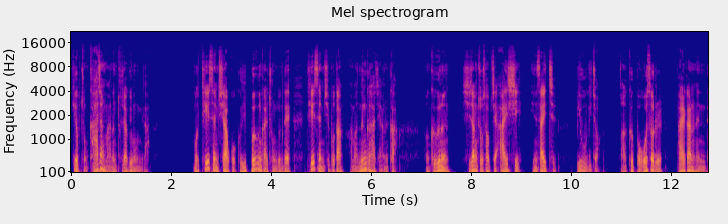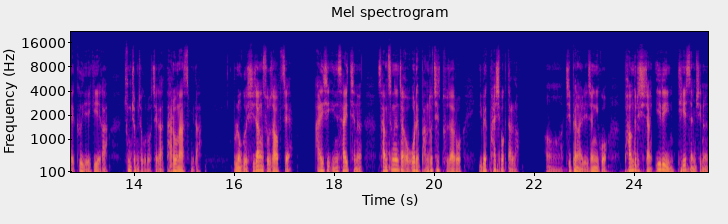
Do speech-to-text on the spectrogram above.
기업 중 가장 많은 투자 규모입니다. 뭐 TSMC하고 거의 버금갈 정도인데 TSMC보다 아마 능가하지 않을까. 어, 그거는 시장 조사업체 IC 인사이츠 미국이죠. 어, 그 보고서를 발간을 했는데 그 얘기가 중점적으로 제가 다뤄놨습니다. 물론 그 시장 조사업체 IC 인사이츠는 삼성전자가 올해 반도체 투자로 280억 달러 어, 집행할 예정이고 파운드리 시장 1위인 TSMC는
